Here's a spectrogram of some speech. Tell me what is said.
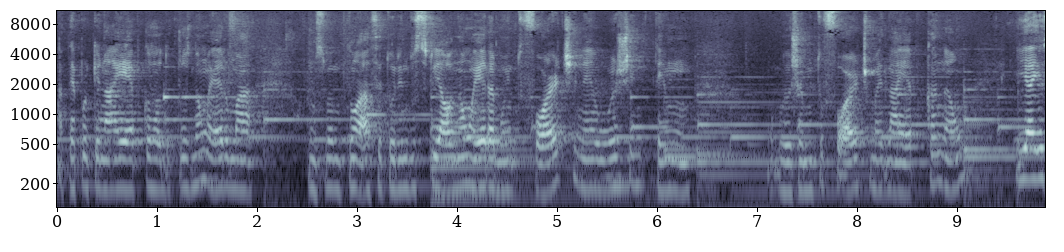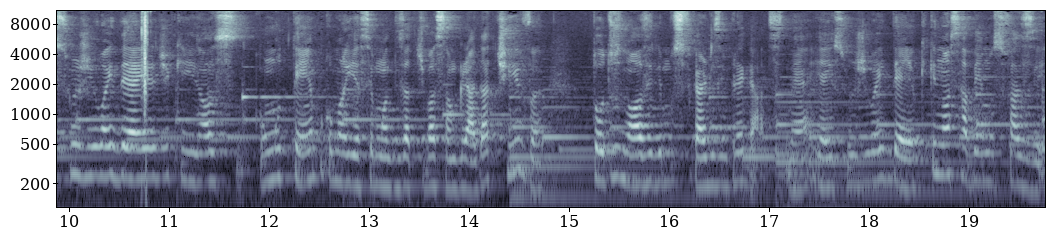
até porque na época o Rodo Cruz não era uma, um setor industrial não era muito forte, né? hoje tem um, hoje é muito forte, mas na época não. E aí surgiu a ideia de que nós, com o tempo, como ia ser uma desativação gradativa, todos nós iríamos ficar desempregados, né? E aí surgiu a ideia, o que, que nós sabemos fazer?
